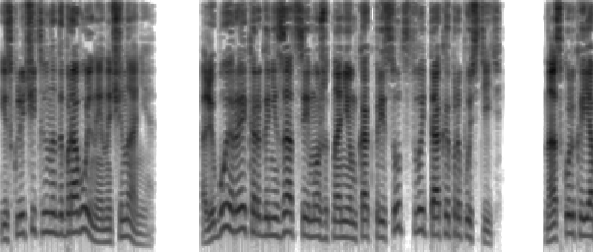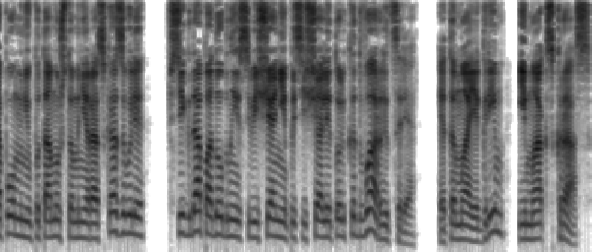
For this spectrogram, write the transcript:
исключительно добровольное начинание. Любой рейк организации может на нем как присутствовать, так и пропустить. Насколько я помню, потому что мне рассказывали, всегда подобные совещания посещали только два рыцаря, это Майя Грим и Макс Крас.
